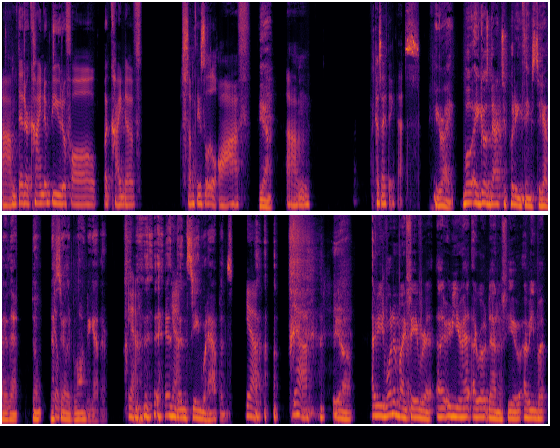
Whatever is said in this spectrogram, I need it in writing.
um, that are kind of beautiful, but kind of something's a little off. Yeah. Um, because I think that's You're right. Well, it goes back to putting things together that don't necessarily belong together. yeah, and Yeah. then seeing what happens. yeah, yeah. Yeah. I mean, one of my favorite, I mean, you had, I wrote down a few. I mean, but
